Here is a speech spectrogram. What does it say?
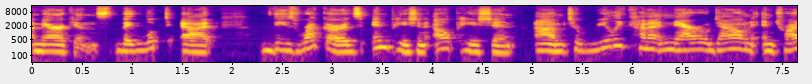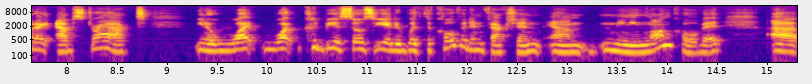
Americans. They looked at these records, inpatient, outpatient, um, to really kind of narrow down and try to abstract you know what what could be associated with the covid infection um, meaning long covid uh,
